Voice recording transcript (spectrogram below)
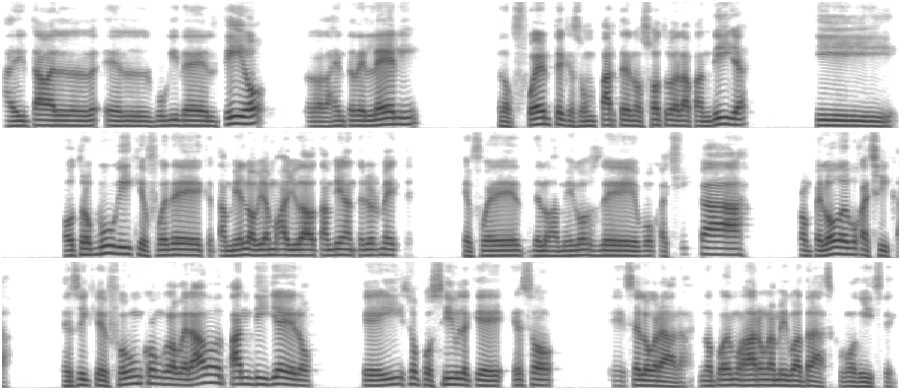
Ahí estaba el, el buggy del tío, la gente de Lenny, los fuertes, que son parte de nosotros, de la pandilla. Y otro buggy que fue de, que también lo habíamos ayudado también anteriormente, que fue de los amigos de Boca Chica, Rompelodo de Boca Chica. Es decir, que fue un conglomerado de pandilleros que hizo posible que eso eh, se lograra. No podemos dar un amigo atrás, como dice.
